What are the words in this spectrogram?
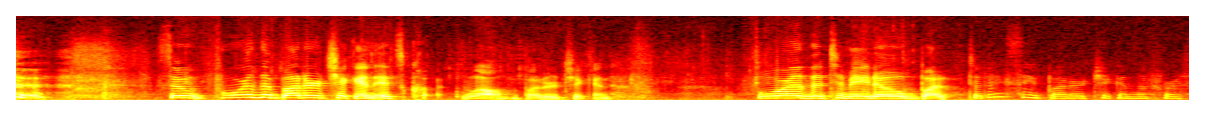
So for the butter chicken, it's well butter chicken. For the tomato, but did I say butter chicken the first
